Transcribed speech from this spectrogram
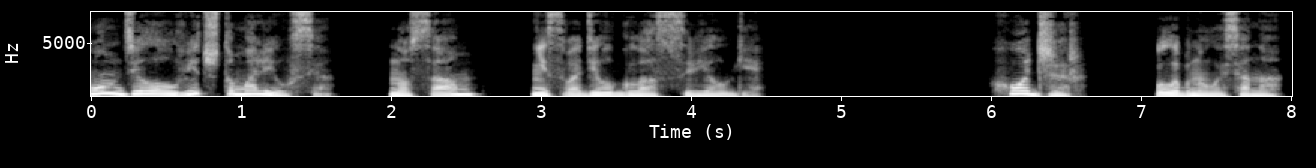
Он делал вид, что молился, но сам не сводил глаз с Велги. «Ходжер», — улыбнулась она, —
